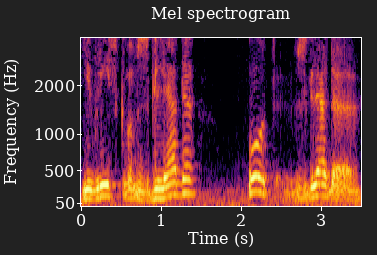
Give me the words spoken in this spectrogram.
еврейского взгляда от взгляда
